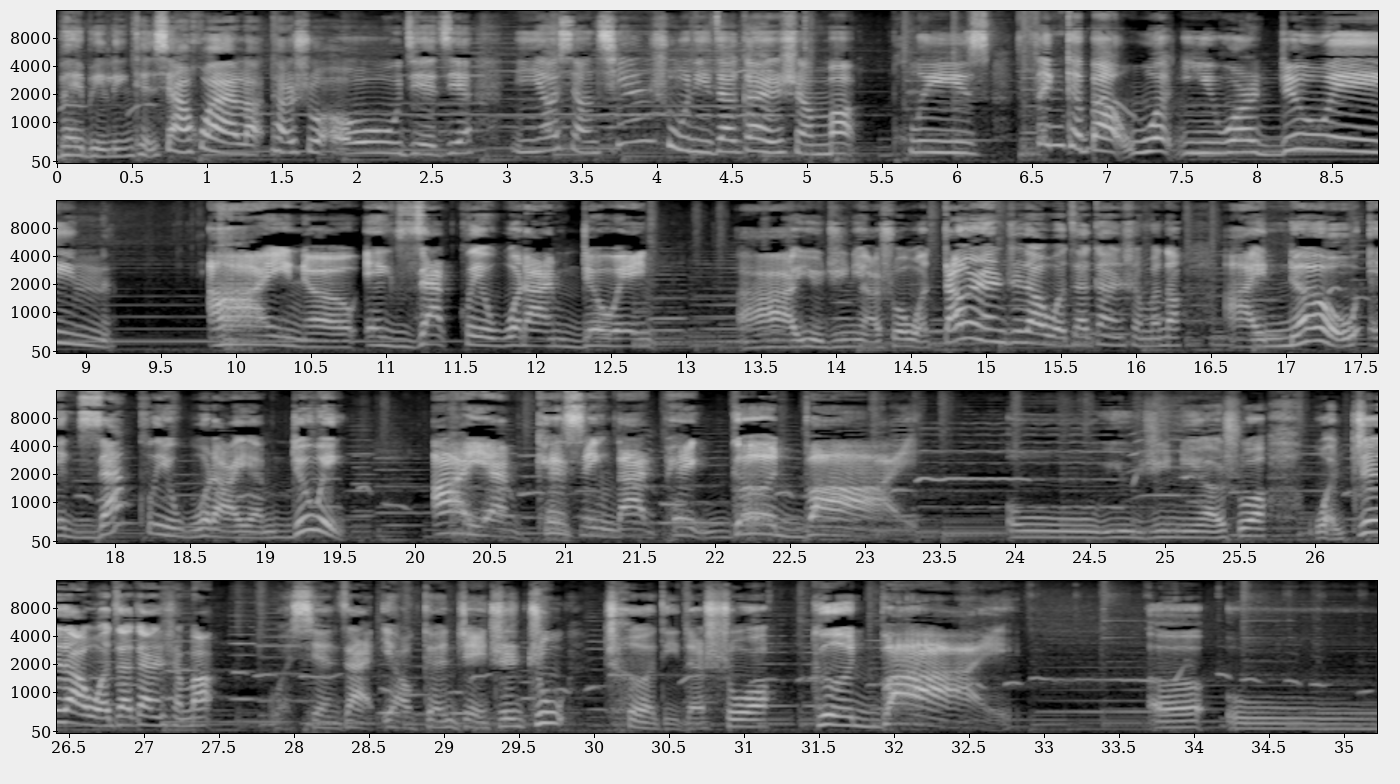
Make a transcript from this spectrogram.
Baby 林肯吓坏了，他说：“哦，姐姐，你要想清楚你在干什么。Please think about what you are doing.” I know exactly what I'm doing. 啊，Eugenia 说：“我当然知道我在干什么呢。I know exactly what I am doing. I am kissing that pig goodbye. 哦，Eugenia 说：“我知道我在干什么。 我现在要跟这只猪彻底的说 goodbye。”呃哦。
